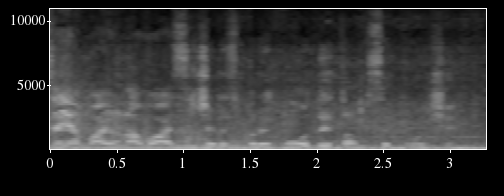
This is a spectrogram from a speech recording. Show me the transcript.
Це я маю на увазі через переходи там все проче.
